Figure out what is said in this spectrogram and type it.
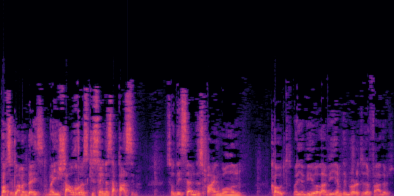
Pasuk Lamed Beis, Vayishalchos Kisoinus Apasim. So they send this fine woolen coat, Vayaviu Alaviyim, they brought it to their fathers.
